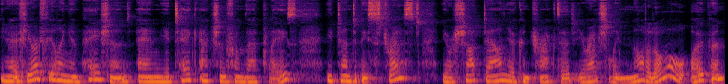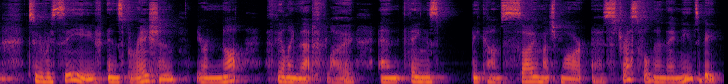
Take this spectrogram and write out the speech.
You know, if you're feeling impatient and you take action from that place, you tend to be stressed, you're shut down, you're contracted, you're actually not at all open to receive inspiration. You're not feeling that flow and things become so much more uh, stressful than they need to be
